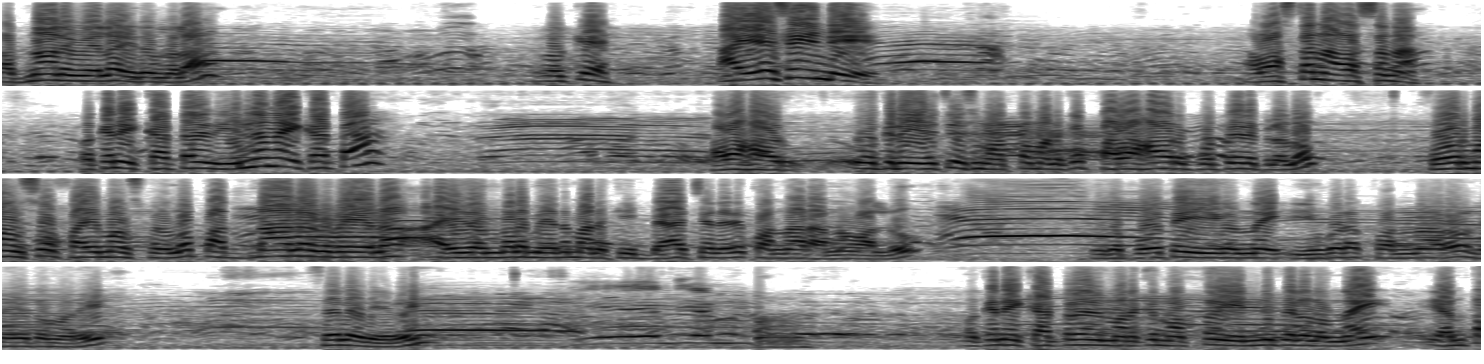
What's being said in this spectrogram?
పద్నాలుగు వేల ఐదు వందల? ఓకే. ఆ వేసేయండి. వస్తానా వస్తానా ఓకే నీ కట్ట ఎన్నన్నాయి కట్ట? పదహారు. ఓకే వచ్చేసి మొత్తం మనకి పదహారు పుట్టేడు పిల్లలు ఫోర్ మంత్స్ ఫైవ్ మంత్స్ పిల్లలు పద్నాలుగు వేల ఐదు వందల మీద మనకి బ్యాచ్ అనేది కొన్నారు అన్న వాళ్ళు. ఇకపోతే ఇవి ఉన్నాయి. ఇవి కూడా కొన్నారో లేదో మరి సరేనా ఇవి. ఓకే ఈ కట్ట అనేది మనకి మొత్తం ఎన్ని పిల్లలు ఉన్నాయి? ఎంత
